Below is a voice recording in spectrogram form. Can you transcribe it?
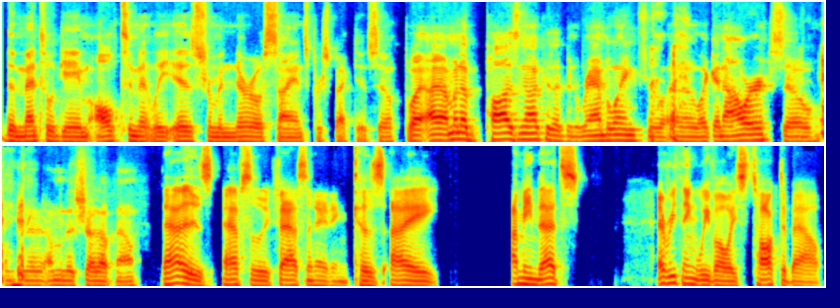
the mental game ultimately is from a neuroscience perspective. So but I, am going to pause now because i've been rambling for like an hour. So i'm to i'm to shut up now. That is absolutely fascinating because i I mean, that's everything we've always talked about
